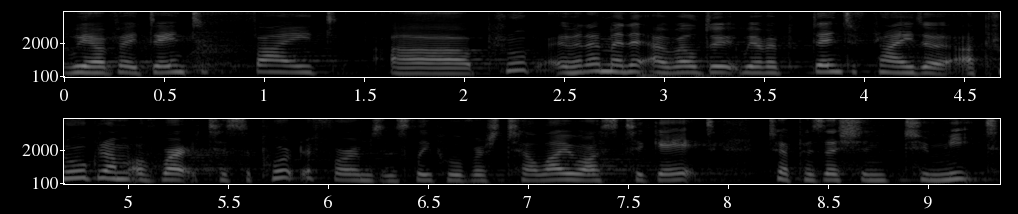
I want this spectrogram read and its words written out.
We have identified a in a minute I will do it. We have identified a, a program of work to support reforms and sleepovers to allow us to get to a position to meet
